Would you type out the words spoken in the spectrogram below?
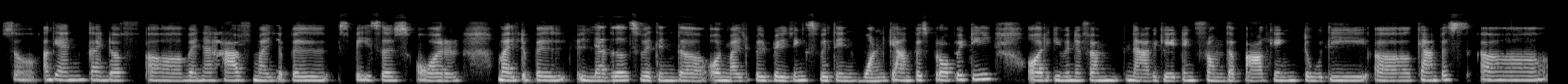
So again, kind of uh, when I have multiple spaces or multiple levels within the or multiple buildings within one campus property, or even if I'm navigating from the parking to the uh, campus uh,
